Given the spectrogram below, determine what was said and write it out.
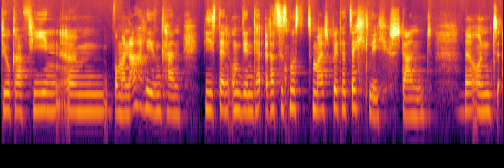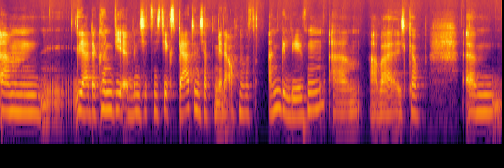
Biografien, ähm, wo man nachlesen kann, wie es denn um den Rassismus zum Beispiel tatsächlich stand. Ne? Und ähm, ja, da können wir, bin ich jetzt nicht die Expertin, ich habe mir da auch nur was angelesen, ähm, aber ich glaube, ähm,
